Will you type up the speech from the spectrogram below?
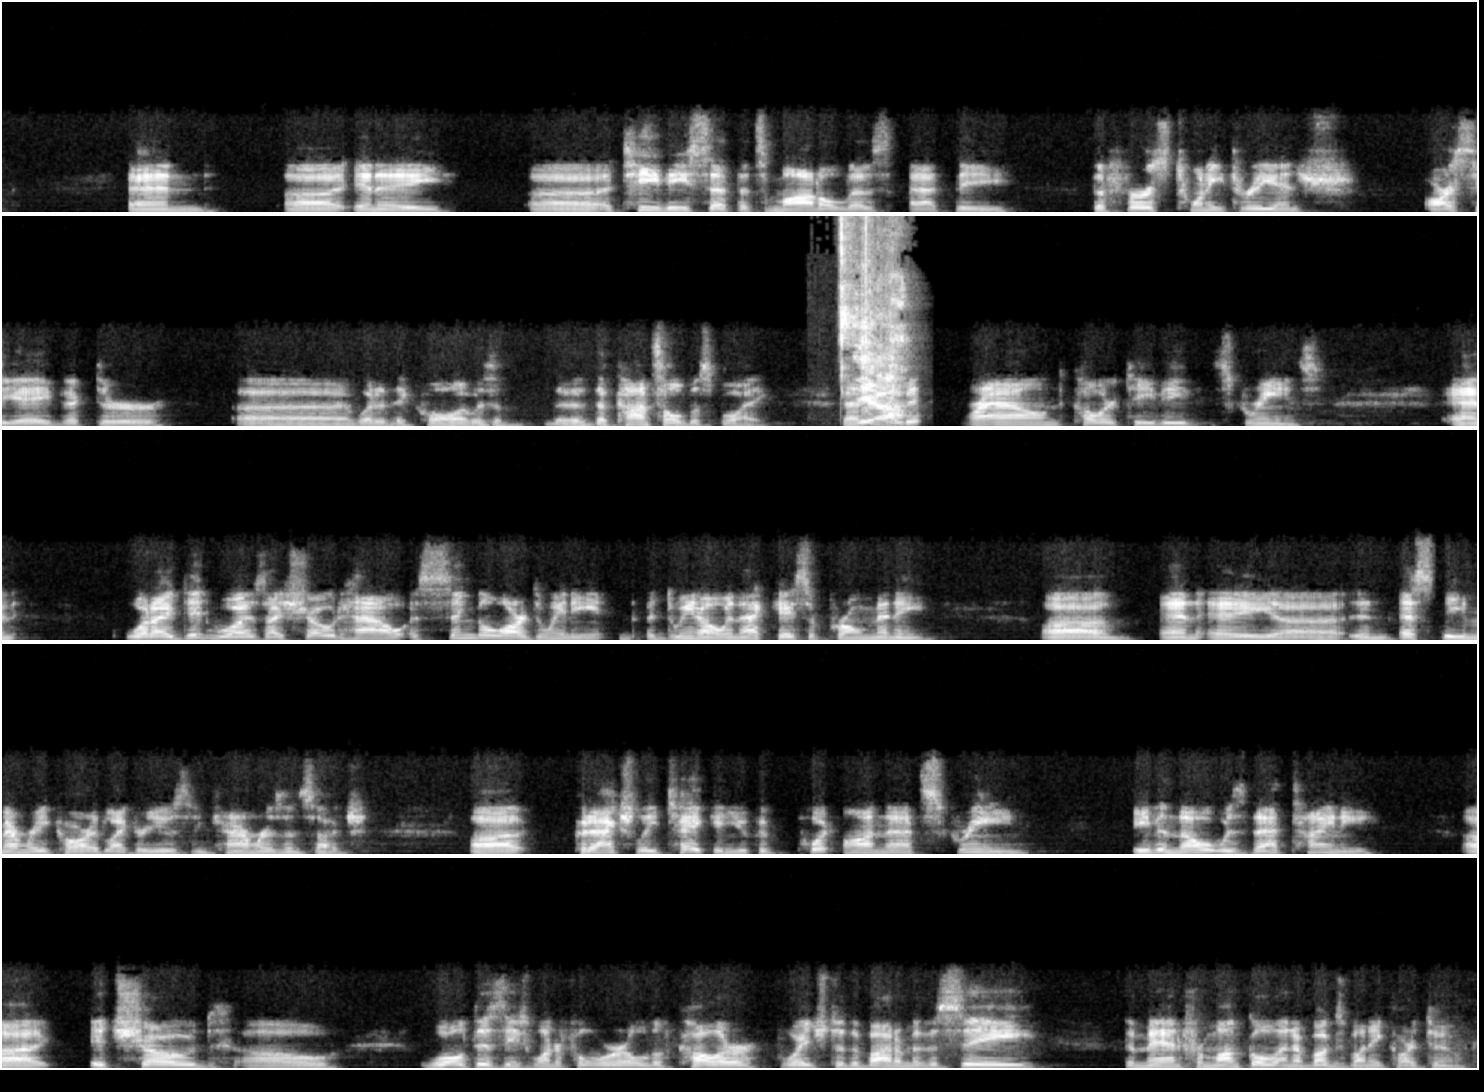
and uh, in a uh, a TV set that's modeled as at the the first 23 inch RCA Victor. Uh, what did they call it? it was a the, the console display. That yeah. big round color TV screens, and what I did was I showed how a single Arduino, Arduino in that case a Pro Mini, uh, and a uh, an SD memory card like are used in cameras and such, uh, could actually take and you could put on that screen, even though it was that tiny, uh, it showed oh, Walt Disney's Wonderful World of Color, Voyage to the Bottom of the Sea, The Man from Uncle, and a Bugs Bunny cartoon,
